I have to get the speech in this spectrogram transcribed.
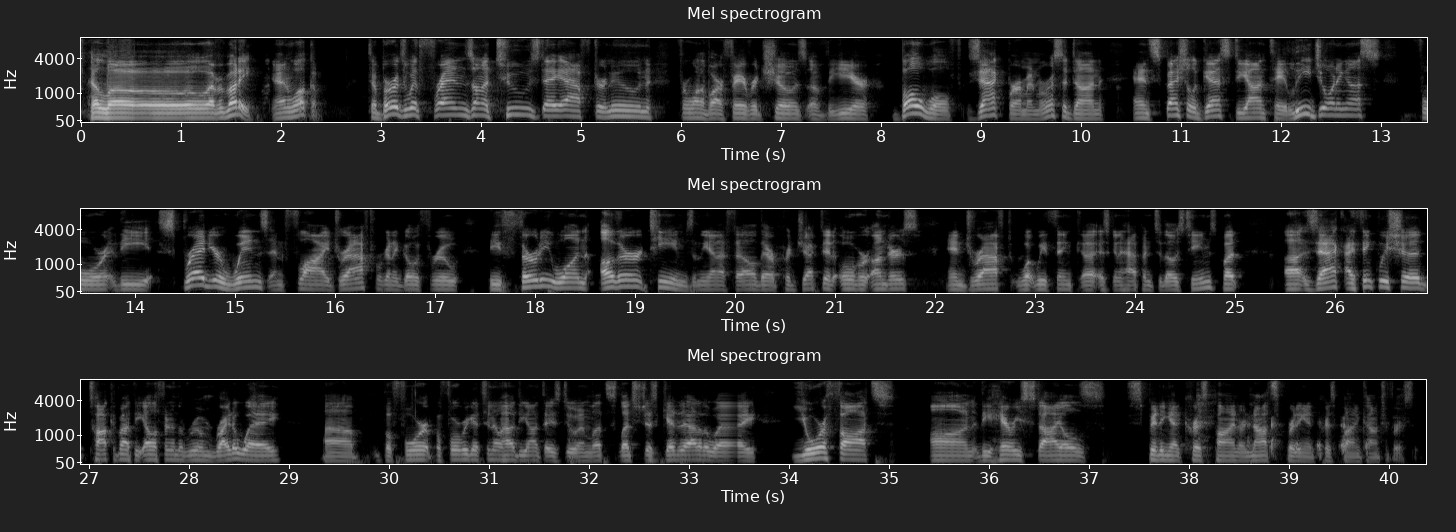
Hello, everybody, and welcome to Birds with Friends on a Tuesday afternoon for one of our favorite shows of the year. Bo Wulf, Zach Berman, Marissa Dunn, and special guest Diante Lee joining us for the Spread Your Wins and Fly draft. We're going to go through the 31 other teams in the NFL, their projected over unders, and draft what we think uh, is going to happen to those teams. But uh, Zach, I think we should talk about the elephant in the room right away. Uh, before before we get to know how Diante's doing, let's let's just get it out of the way. Your thoughts on the Harry Styles spitting at Chris Pine or not spitting at Chris Pine controversy?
